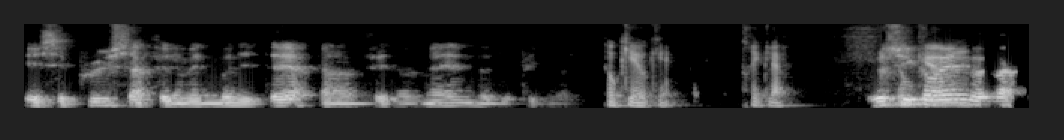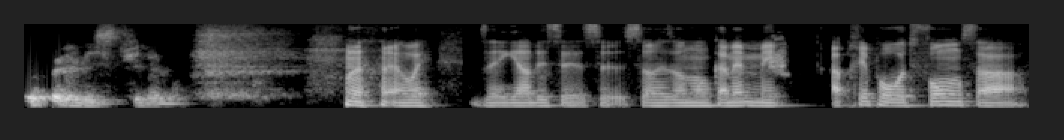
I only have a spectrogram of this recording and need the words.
et c'est plus un phénomène monétaire qu'un phénomène de pénurie. Ok, ok, très clair. Je suis quand euh, même macroéconomiste finalement. ouais, vous avez gardé ce, raisonnement quand même, mais après, pour votre fonds, ça,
